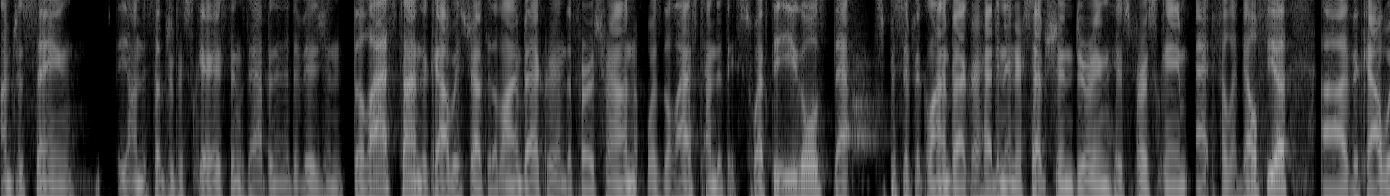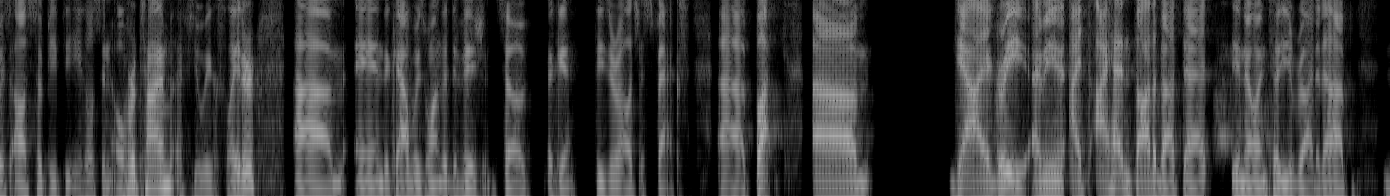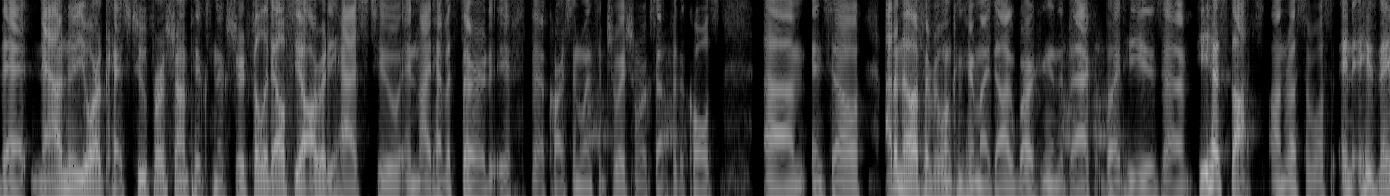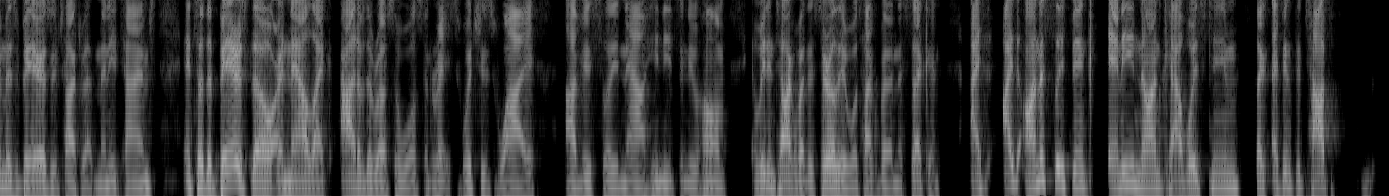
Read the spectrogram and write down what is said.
I'm just saying on the subject of scariest things to happen in the division. The last time the Cowboys drafted a linebacker in the first round was the last time that they swept the Eagles. That specific linebacker had an interception during his first game at Philadelphia. Uh, the Cowboys also beat the Eagles in overtime a few weeks later, um, and the Cowboys won the division. So again, these are all just facts. Uh, but um, yeah, I agree. I mean, I I hadn't thought about that, you know, until you brought it up that now New York has two first round picks next year. Philadelphia already has two and might have a third if the Carson Wentz situation works out for the Colts. Um, and so I don't know if everyone can hear my dog barking in the back, but he is um, he has thoughts on Russell Wilson. And his name is Bears. We've talked about many times. And so the Bears, though, are now like out of the Russell Wilson race, which is why obviously now he needs a new home. And we didn't talk about this earlier. We'll talk about it in a second. I I honestly think any non-Cowboys team, like I think the top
